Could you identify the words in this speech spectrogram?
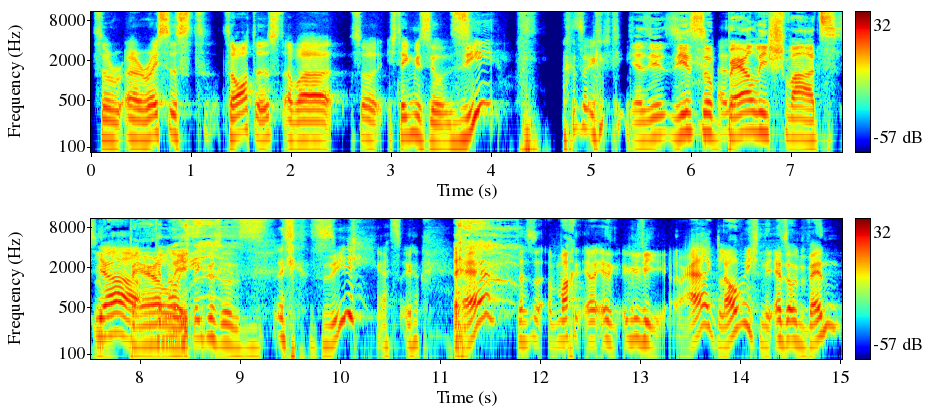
so äh, racist thought ist, aber so, ich denke mir so, sie? Also ja, sie, sie ist so also, barely schwarz. So ja, barely. genau. Ich denke mir so, sie? Also, hä? Das macht äh, irgendwie, äh, glaube ich nicht. Also und wenn,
